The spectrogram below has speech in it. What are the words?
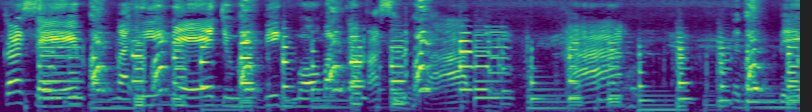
Kasi pag mainit, yung bibig mo magkakasukat. Ha? Tadambe?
